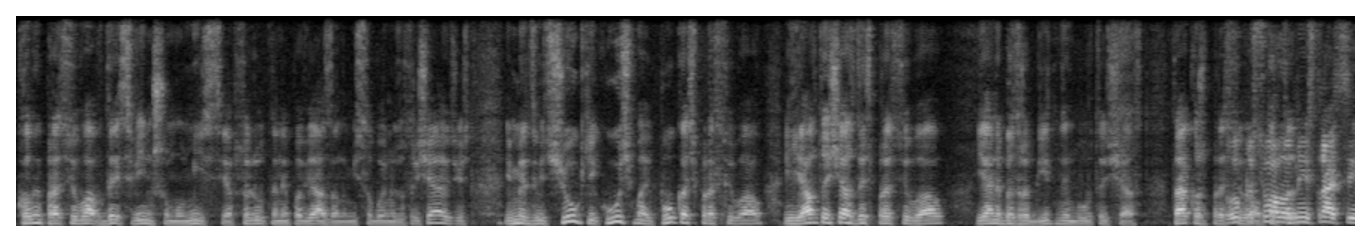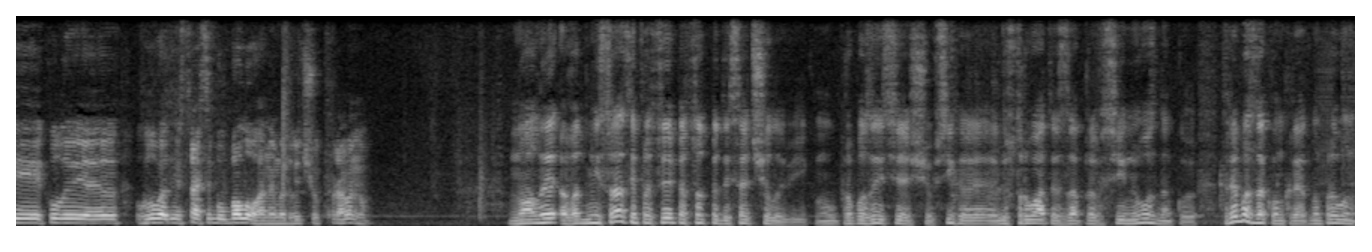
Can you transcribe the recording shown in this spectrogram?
Коли працював десь в іншому місці, абсолютно не пов'язано між собою не зустрічаючись, і Медведчук, і Кучма, і Пукач працював. І я в той час десь працював. Я не безробітний був в той час. Також ви працював. тобто... в адміністрації, коли голова адміністрації був Балога, не Медведчук, правильно? Ну але в адміністрації працює 550 чоловік. Ну пропозиція, що всіх е, люструвати за професійною ознакою, треба за конкретну провину.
